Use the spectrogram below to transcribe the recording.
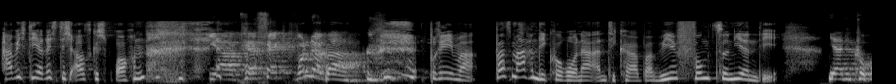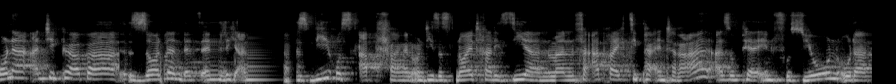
Habe ich dir richtig ausgesprochen? Ja, perfekt, wunderbar. Prima. Was machen die Corona-Antikörper? Wie funktionieren die? Ja, die Corona-Antikörper sollen letztendlich das Virus abfangen und dieses neutralisieren. Man verabreicht sie per Enteral, also per Infusion oder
